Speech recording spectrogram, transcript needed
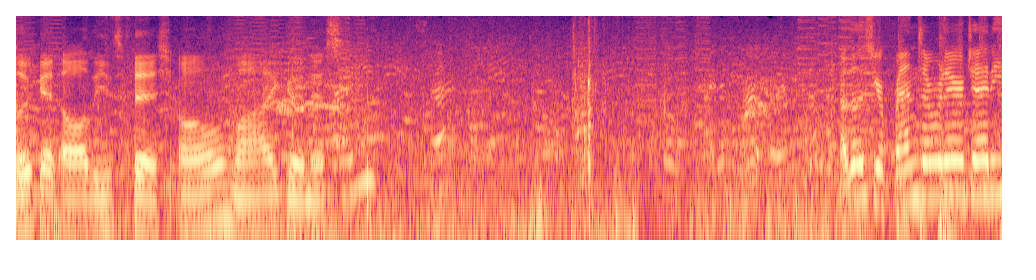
Look at all these fish. Oh my goodness. Ready, set. Oh, I didn't work. Are those your friends over there, Jetty?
